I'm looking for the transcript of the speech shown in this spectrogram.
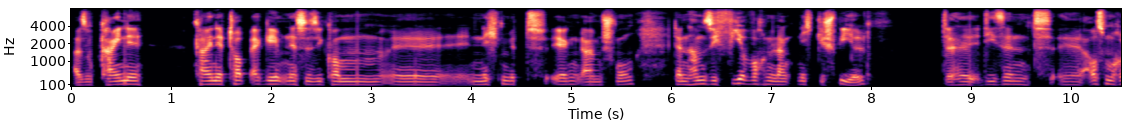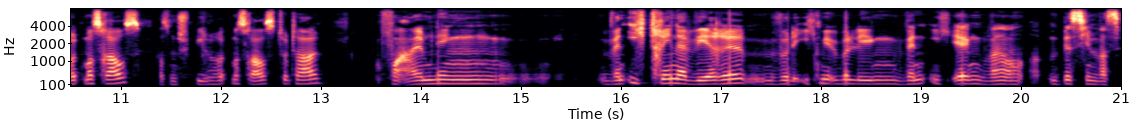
Also keine keine Top-Ergebnisse, sie kommen äh, nicht mit irgendeinem Schwung. Dann haben sie vier Wochen lang nicht gespielt. Die sind äh, aus dem Rhythmus raus, aus dem Spielrhythmus raus total. Vor allen Dingen, wenn ich Trainer wäre, würde ich mir überlegen, wenn ich irgendwann ein bisschen was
